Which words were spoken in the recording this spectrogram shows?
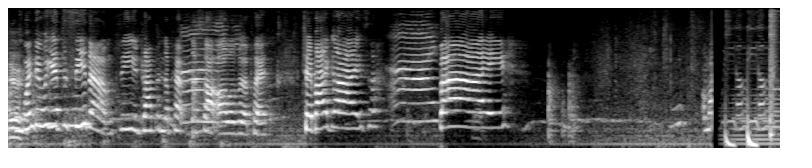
Here. When did we get to see them? See you dropping the pep the salt all over the place. Say bye guys. go, go.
